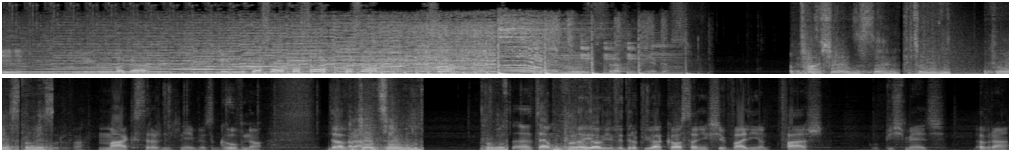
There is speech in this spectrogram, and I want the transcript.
I, i uwaga. Kosa, kosa, kosa, kosa. Strażnik niebios. Co, co ja dostałem? Co mi Powiedz, powiedz. Kurwa. Max, strażnik niebios, gówno. A Dobra. to co mi Powiedz. E, Temu gnojowi wydropiła kosa, niech się wali na twarz. Głupi śmieć. Dobra.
